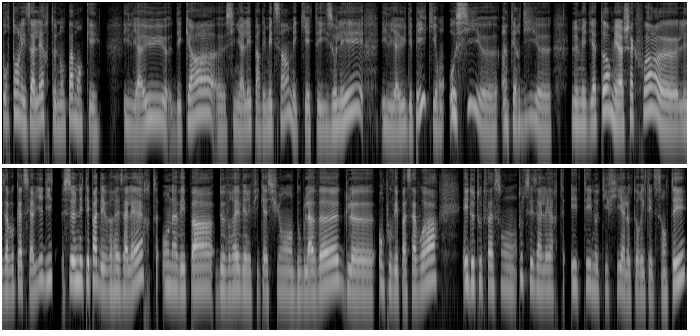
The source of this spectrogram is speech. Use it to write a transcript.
Pourtant, les alertes n'ont pas manqué. Il y a eu des cas signalés par des médecins, mais qui étaient isolés. Il y a eu des pays qui ont aussi interdit le médiator, mais à chaque fois, les avocats de Servier disent ce n'était pas des vraies alertes, on n'avait pas de vraies vérifications en double aveugle, on ne pouvait pas savoir. Et de toute façon, toutes ces alertes étaient notifiées à l'autorité de santé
